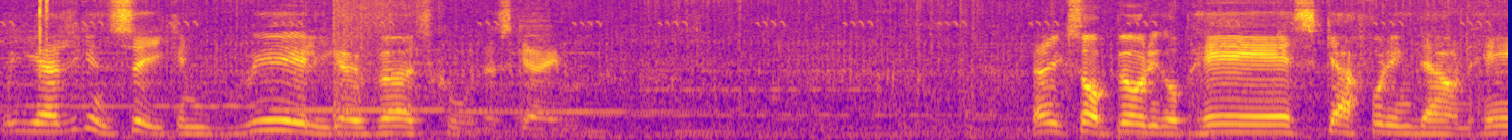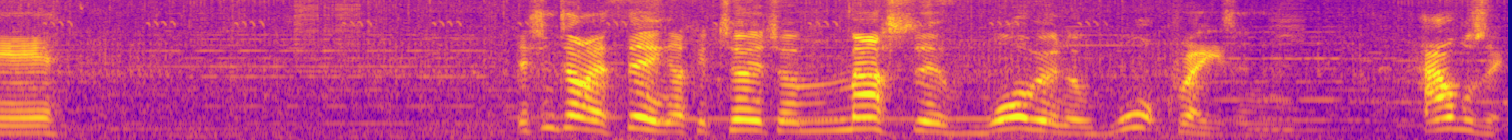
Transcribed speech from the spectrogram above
But yeah, as you can see, you can really go vertical with this game. Now you can start building up here, scaffolding down here. This entire thing I could turn into a massive warren of walkways and housing.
